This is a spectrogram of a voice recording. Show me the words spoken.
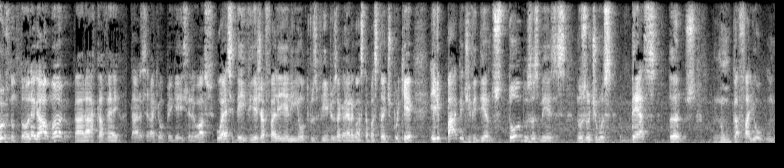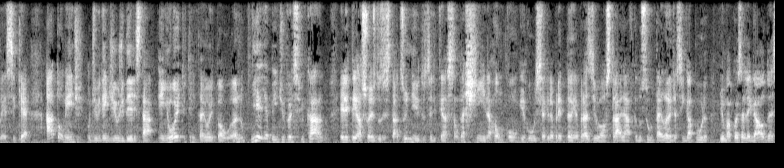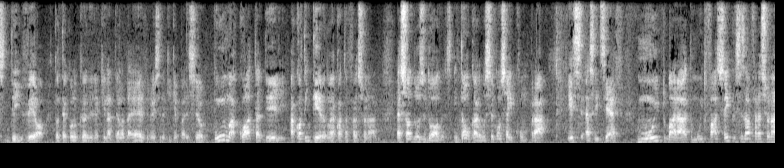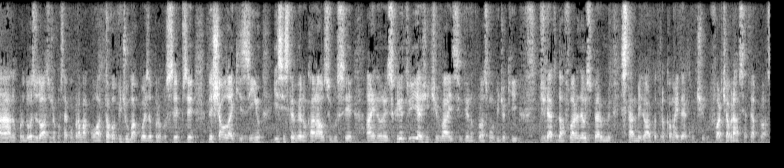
Uf, não tô legal, mano. Caraca, velho. Cara, será que eu peguei esse negócio? O SDV, eu já falei ele em outros vídeos, a galera gosta bastante, porque ele paga dividendos todos os meses nos últimos 10 anos nunca falhou um mês sequer. Atualmente, o dividend yield dele está em 8,38 ao ano e ele é bem diversificado. Ele tem ações dos Estados Unidos, ele tem ação da China, Hong Kong, Rússia, Grã-Bretanha, Brasil, Austrália, África do Sul, Tailândia, Singapura. E uma coisa legal do SDIV, ó, tô até colocando ele aqui na tela da Evno, esse daqui que apareceu. Uma cota dele, a cota inteira, não é a cota fracionada, é só 12 dólares. Então, cara, você consegue comprar esse, essa ETF muito barato, muito fácil, sem precisar fracionar nada. Por 12 dólares você já consegue comprar uma cota. Então vou pedir uma coisa para você, para você deixar o likezinho e se inscrever no canal se você ainda não é inscrito. E a gente vai se ver no próximo vídeo aqui, direto da Flórida. Eu espero estar melhor para trocar uma ideia contigo. Forte abraço e até a próxima.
